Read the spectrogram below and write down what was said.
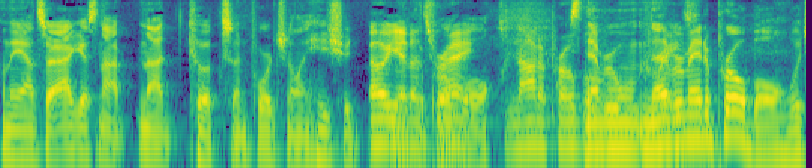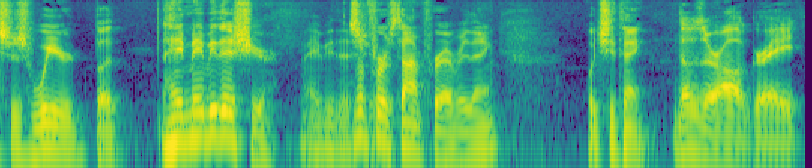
On the outside, I guess not not Cooks. Unfortunately, he should. Oh, yeah, that's Pro right. Bowl. Not a Pro Bowl. Never never Crazy. made a Pro Bowl, which is weird. But Hey, maybe this year. Maybe this It's the first time for everything. What you think? Those are all great.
